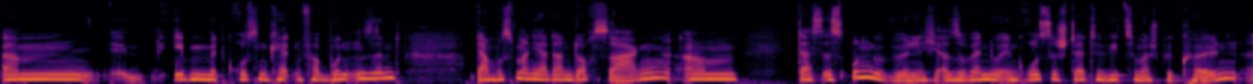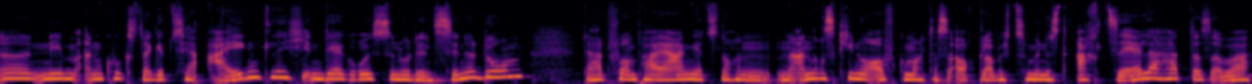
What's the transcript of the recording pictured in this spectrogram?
ähm, eben mit großen Ketten verbunden sind. Da muss man ja dann doch sagen, ähm, das ist ungewöhnlich. Also wenn du in große Städte wie zum Beispiel Köln äh, nebenan guckst, da gibt's ja eigentlich in der Größe nur den Cinedom. Da hat vor ein paar Jahren jetzt noch ein, ein anderes Kino aufgemacht, das auch, glaube ich, zumindest acht Säle hat, das aber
